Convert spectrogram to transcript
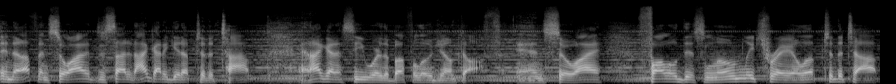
enough. And so I decided I got to get up to the top and I got to see where the buffalo jumped off. And so I followed this lonely trail up to the top.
